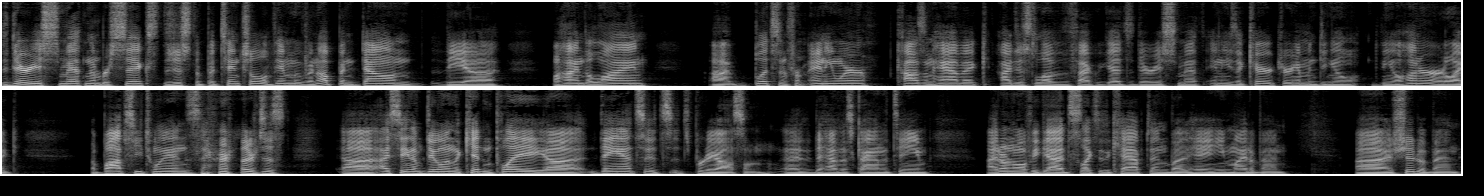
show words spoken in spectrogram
Za'Darius Smith, number six. Just the potential of him moving up and down the uh, behind the line, uh, blitzing from anywhere, causing havoc. I just love the fact we got Za'Darius Smith, and he's a character. Him and Danielle, Danielle Hunter are like the Bobbsey twins. They're just uh, I seen them doing the kid and play uh, dance. It's it's pretty awesome uh, to have this guy on the team. I don't know if he got selected to captain, but hey, he might have been. Uh, should have been.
